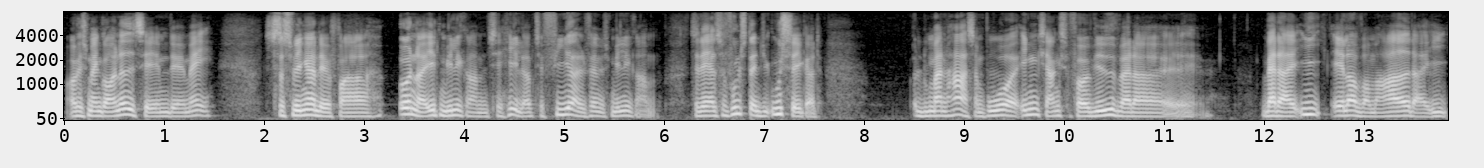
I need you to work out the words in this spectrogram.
Og hvis man går ned til MDMA, så svinger det fra under 1 mg til helt op til 94 mg. Så det er altså fuldstændig usikkert, man har som bruger ingen chance for at vide, hvad der, øh, hvad der er i, eller hvor meget der er i.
